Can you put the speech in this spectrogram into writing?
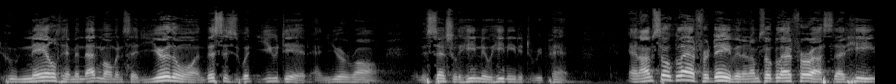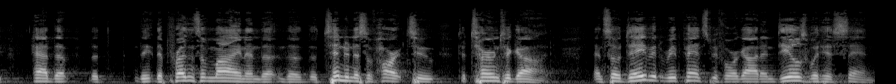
who nailed him in that moment and said, You're the one. This is what you did, and you're wrong. And essentially, he knew he needed to repent. And I'm so glad for David, and I'm so glad for us that he had the, the, the, the presence of mind and the, the, the tenderness of heart to, to turn to God. And so David repents before God and deals with his sin.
